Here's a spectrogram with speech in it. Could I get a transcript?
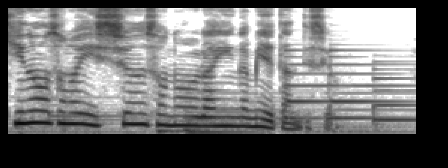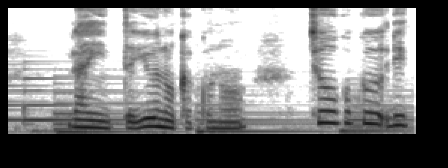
昨日その一瞬そのラインが見えたんですよ。ラインっていうのか、この彫刻立、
